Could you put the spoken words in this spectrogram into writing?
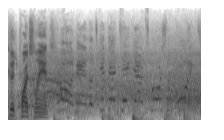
Good punch lands. Come on, man. Let's get that takedown. Score some points.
